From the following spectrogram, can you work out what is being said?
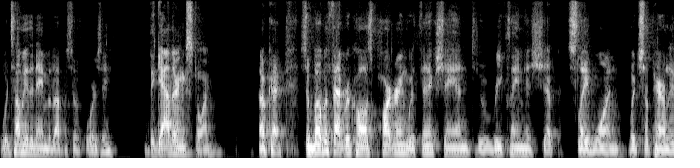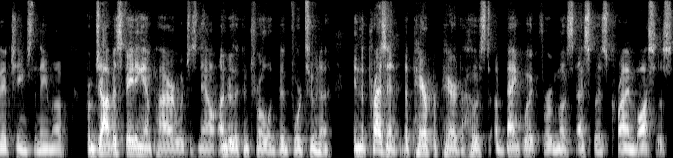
Would tell me the name of episode four, Z. The Gathering Storm. Okay. So Boba Fett recalls partnering with Fennec Shand to reclaim his ship, Slave One, which apparently they've changed the name of, from Jabba's fading empire, which is now under the control of Bib Fortuna. In the present, the pair prepare to host a banquet for Mos Espa's crime bosses.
